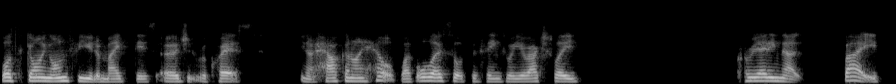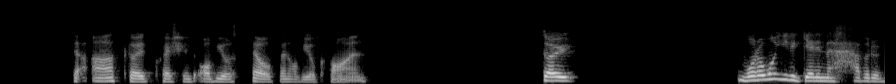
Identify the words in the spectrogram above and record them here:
what's going on for you to make this urgent request? You know, how can I help? Like all those sorts of things where you're actually creating that space to ask those questions of yourself and of your clients. So, what I want you to get in the habit of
